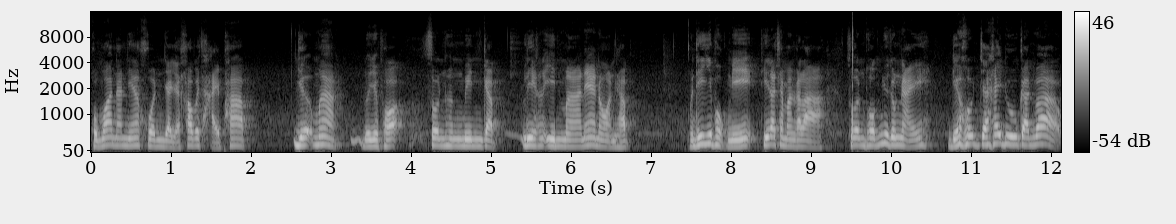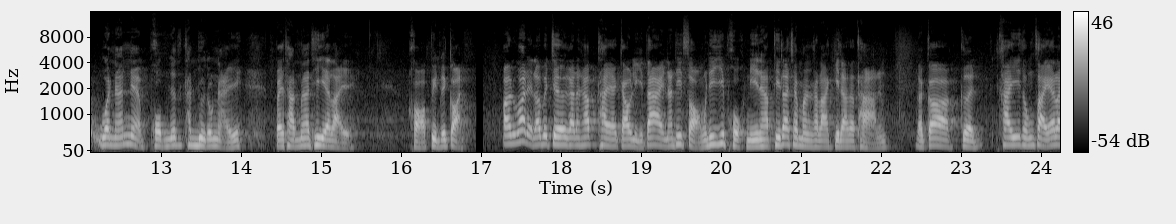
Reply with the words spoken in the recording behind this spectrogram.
ผมว่านั้นเนี้ยคนอยากจะเข้าไปถ่ายภาพเยอะมาก โดยเฉพาะซนฮึงมินกับลีคังอินมาแน่นอนครับ วันที่ 26 นี้ที่ราชมังคลา ส่วนผมอยู่ตรงไหน เดี๋ยวจะให้ดูกันว่าวันนั้นเนี่ยผมจะทันอยู่ตรงไหน ไปทำหน้าที่อะไร ขอปิดไว้ก่อนเอาเป็นว่าเดี๋ยวเราไปเจอกันนะครับไทยกับเกาหลีใต้นัดที่ 2 วันที่ 26 นี้นะครับที่ราชมังคลากีฬาสถาน แล้วก็เกิดใครสงสัยอะไร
